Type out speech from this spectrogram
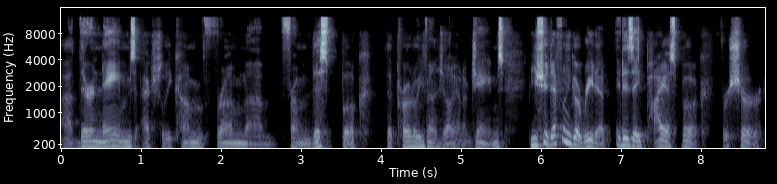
uh, their names actually come from um, from this book, the proto evangelion of James. you should definitely go read it. It is a pious book for sure.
